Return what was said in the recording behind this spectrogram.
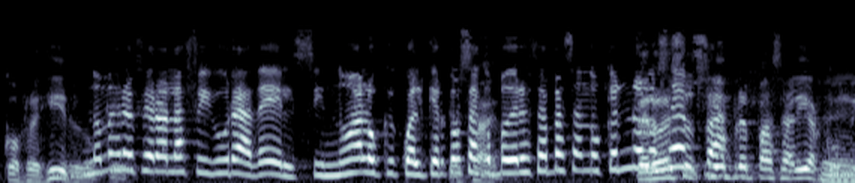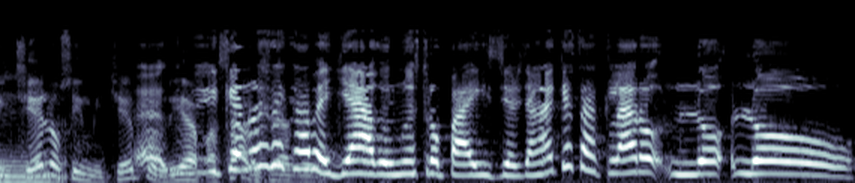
corregirlo. No me refiero a la figura de él, sino a lo que cualquier cosa Exacto. que podría estar pasando que él no Pero lo sepa. Pero eso siempre pasaría con Michelle o sin Michelle podría eh, pasar. Y que no es descabellado en nuestro país, Yerjan. Hay que estar claro lo... lo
